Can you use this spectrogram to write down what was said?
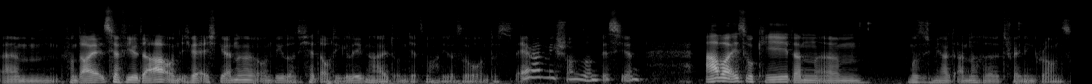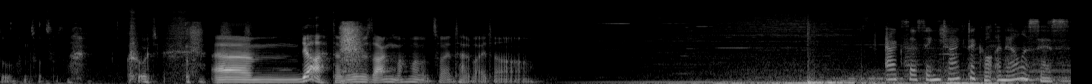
Ähm, von daher ist ja viel da und ich wäre echt gerne und wie gesagt, ich hätte auch die Gelegenheit und jetzt machen die das so und das ärgert mich schon so ein bisschen. Aber ist okay, dann ähm, muss ich mir halt andere Training Grounds suchen, sozusagen. Gut. ähm, ja, dann würde ich sagen, machen wir beim zweiten Teil weiter. Accessing Tactical Analysis.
